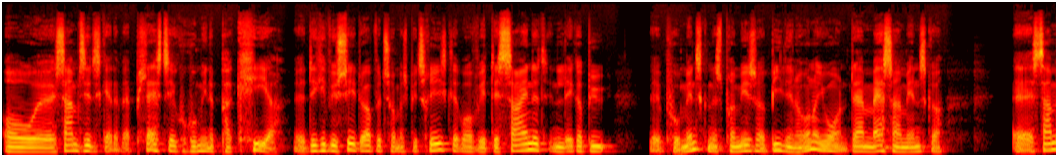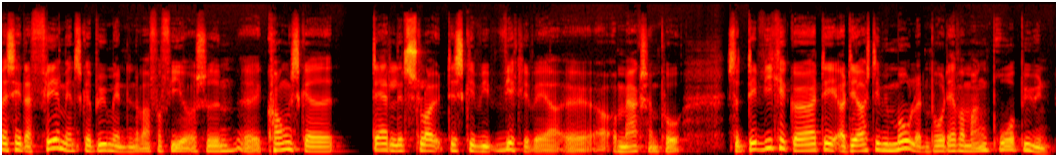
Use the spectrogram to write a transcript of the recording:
Og øh, samtidig skal der være plads til at kunne komme ind og parkere. Øh, det kan vi jo se det op ved Thomas Petriske, hvor vi har designet en lækker by øh, på menneskenes præmisser, og bilen er under jorden. Der er masser af mennesker. Øh, samtidig set er der flere mennesker i bymidten, end der var for fire år siden. Øh, Kongensgade, der er det lidt sløjt. Det skal vi virkelig være øh, opmærksom på. Så det vi kan gøre, det, og det er også det, vi måler den på, det er, hvor mange bruger byen.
